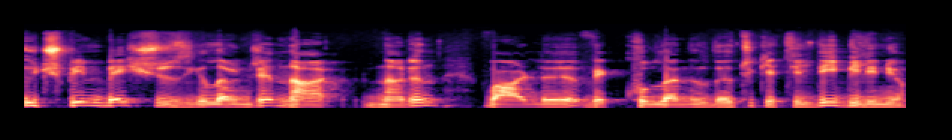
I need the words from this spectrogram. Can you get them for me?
3500 yıl önce nar, narın varlığı ve kullanıldığı, tüketildiği biliniyor.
